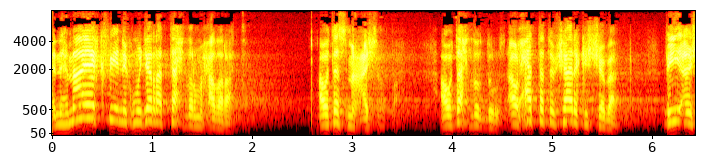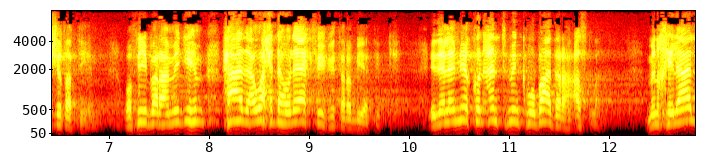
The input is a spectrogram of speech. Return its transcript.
أنه ما يكفي أنك مجرد تحضر محاضرات أو تسمع أشرطة أو تحضر دروس أو حتى تشارك الشباب في أنشطتهم وفي برامجهم هذا وحده لا يكفي في تربيتك. إذا لم يكن أنت منك مبادرة أصلا من خلال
